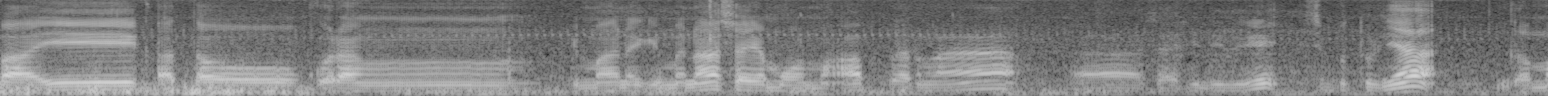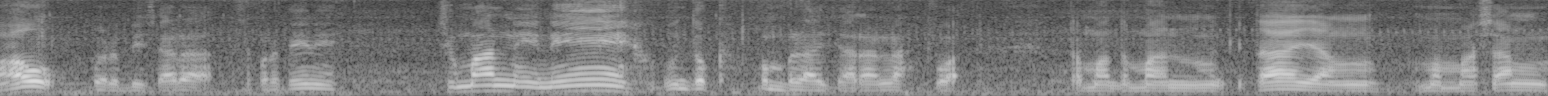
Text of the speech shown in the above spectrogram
baik atau kurang gimana gimana saya mohon maaf karena eh, saya sendiri sebetulnya nggak mau. Berbicara seperti ini. Cuman ini untuk pembelajaran lah buat teman-teman kita yang memasang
